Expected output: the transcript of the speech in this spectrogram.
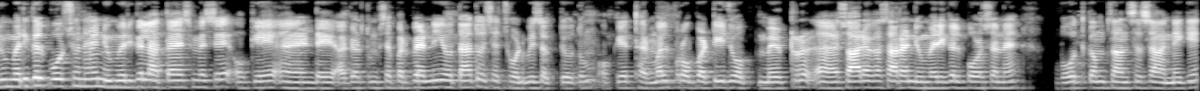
numerical portion है न्यूमेरिकल आता है इसमें से। ओके एंड अगर तुमसे प्रिपेयर नहीं होता है तो इसे छोड़ भी सकते हो तुम। ओके थर्मल प्रॉपर्टी जो मेटर सारा का सारा न्यूमेरिकल पोर्शन है, बहुत कम चांसेस है आने के।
